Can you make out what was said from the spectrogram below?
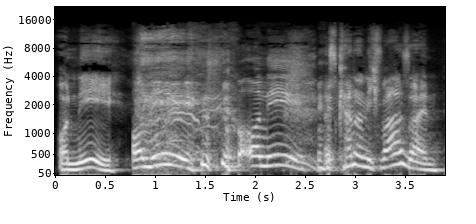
Oh nee, Oh nee. oh nee. das kann doch nicht wahr sein.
